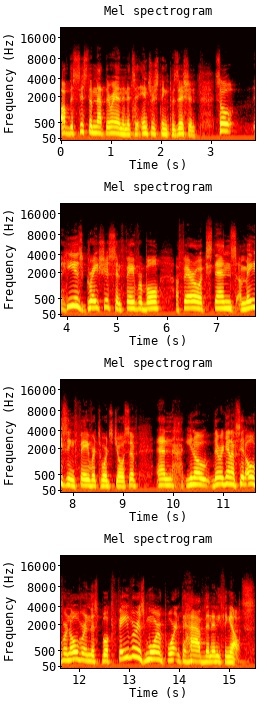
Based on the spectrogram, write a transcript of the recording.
of the system that they're in, and it's an interesting position. So he is gracious and favorable. A Pharaoh extends amazing favor towards Joseph. And, you know, there again, I've said over and over in this book favor is more important to have than anything else.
